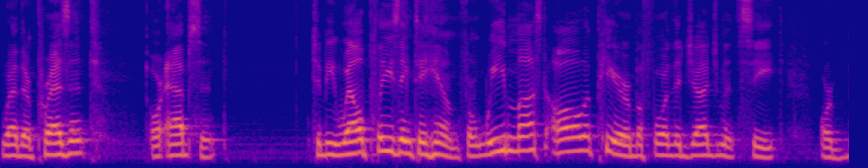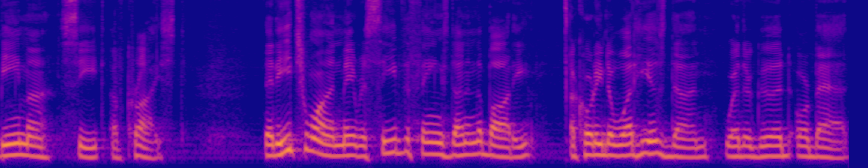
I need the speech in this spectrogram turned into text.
whether present or absent, to be well pleasing to him, for we must all appear before the judgment seat or bema seat of Christ, that each one may receive the things done in the body according to what he has done, whether good or bad.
